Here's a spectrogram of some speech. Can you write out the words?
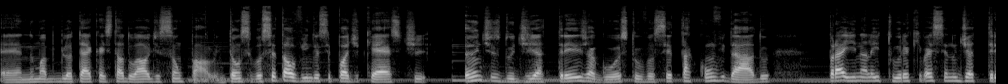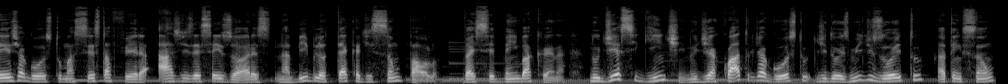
é, numa biblioteca estadual de São Paulo. Então, se você está ouvindo esse podcast antes do dia 3 de agosto, você está convidado para ir na leitura que vai ser no dia 3 de agosto, uma sexta-feira, às 16 horas, na Biblioteca de São Paulo. Vai ser bem bacana. No dia seguinte, no dia 4 de agosto de 2018, atenção,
